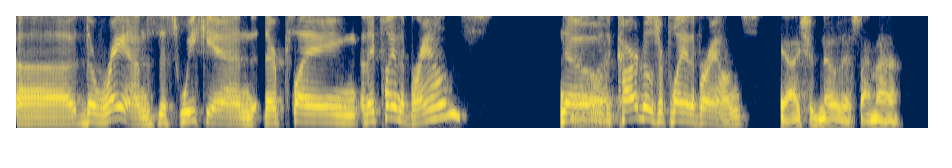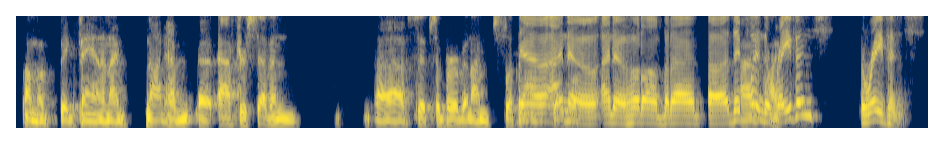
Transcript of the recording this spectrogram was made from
uh, the Rams this weekend? They're playing. Are they playing the Browns? No, No. the Cardinals are playing the Browns. Yeah, I should know this. I'm a I'm a big fan, and I'm not having uh, after seven uh, sips of bourbon. I'm slipping on No, the I know, I know. Hold on, but uh, uh, they I- playing the I- Ravens. The Ravens.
